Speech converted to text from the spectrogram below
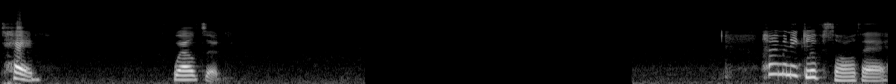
ten. Well done. How many gloves are there?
